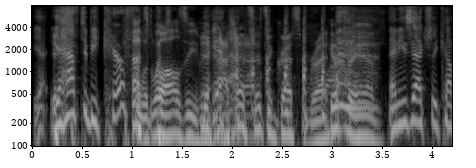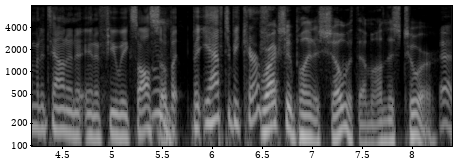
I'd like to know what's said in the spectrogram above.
Yeah. you have to be careful That's with what's ballsy, man. Yeah, that's, that's aggressive, right? Good for him. and he's actually coming to town in a, in a few weeks also. Hmm. But but you have to be careful. We're actually playing a show with them on this tour. Yeah,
